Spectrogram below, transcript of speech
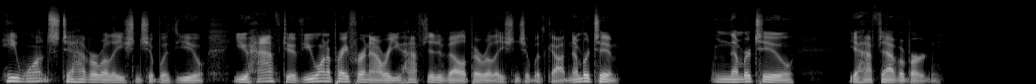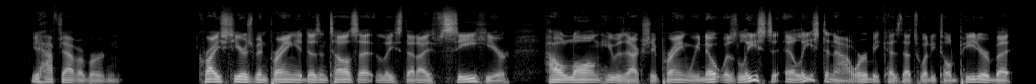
He wants to have a relationship with you. You have to, if you want to pray for an hour, you have to develop a relationship with God. Number two, number two, you have to have a burden. You have to have a burden. Christ here has been praying. It doesn't tell us, at least that I see here, how long he was actually praying. We know it was least at least an hour because that's what he told Peter. But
